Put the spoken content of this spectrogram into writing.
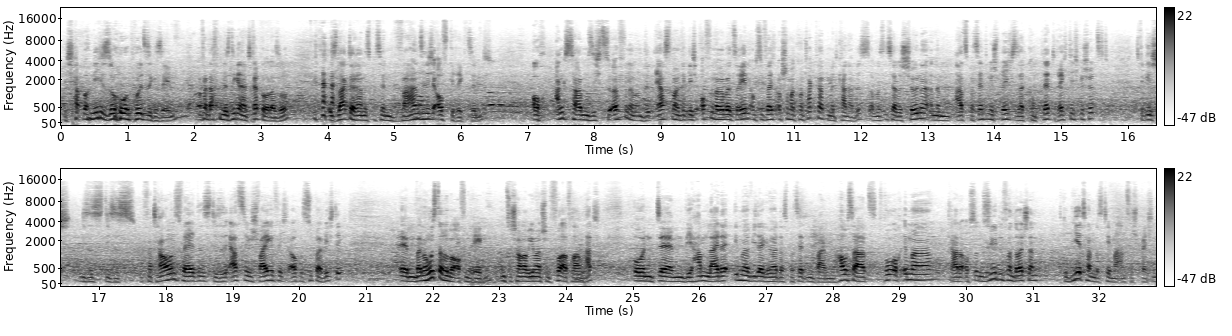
Ich habe noch nie so hohe Pulse gesehen. Einfach dachten wir, es liegt an der Treppe oder so. Es lag daran, dass Patienten wahnsinnig aufgeregt sind, auch Angst haben, sich zu öffnen und erstmal wirklich offen darüber zu reden, ob sie vielleicht auch schon mal Kontakt hatten mit Cannabis. Aber das ist ja das Schöne an einem Arzt-Patienten-Gespräch, es ist halt komplett rechtlich geschützt. Es ist wirklich dieses, dieses Vertrauensverhältnis, diese ärztliche Schweigepflicht auch ist super wichtig. Ähm, weil man muss darüber offen reden, um zu schauen, ob jemand schon Vorerfahrung hat. Und ähm, wir haben leider immer wieder gehört, dass Patienten beim Hausarzt, wo auch immer, gerade auch so im Süden von Deutschland, probiert haben, das Thema anzusprechen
